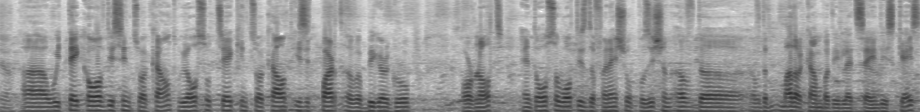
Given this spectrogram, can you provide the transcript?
Yeah. Uh, we take all of this into account. We also take into account is it part of a bigger group or not, and also what is the financial position of the of the mother company, let's say in this case,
